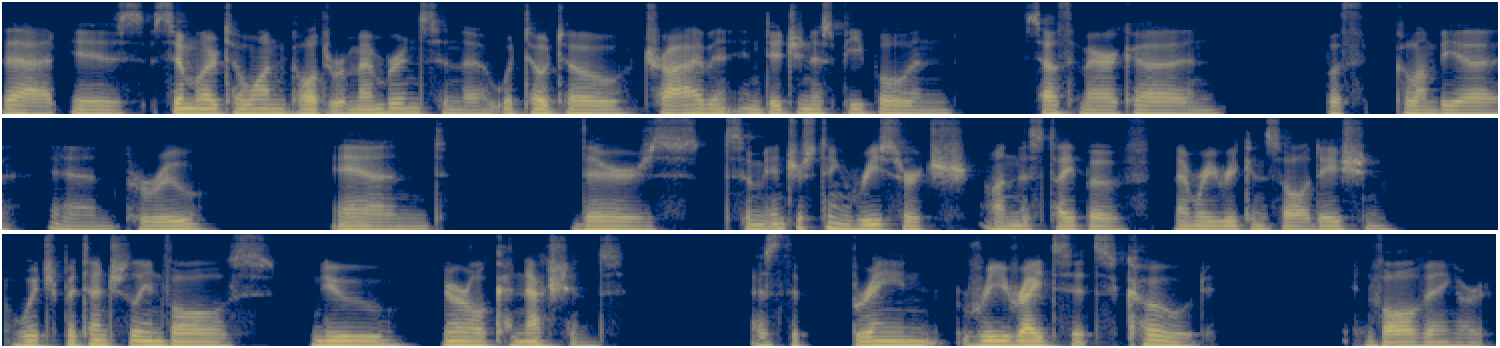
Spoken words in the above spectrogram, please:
that is similar to one called Remembrance in the Witoto tribe, indigenous people in South America and both Colombia and Peru. And there's some interesting research on this type of memory reconsolidation, which potentially involves new neural connections as the brain rewrites its code involving or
